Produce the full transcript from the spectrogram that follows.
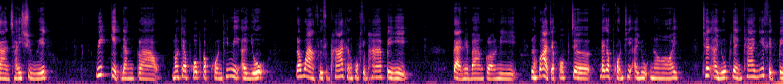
การใช้ชีวิต วิกฤตดังกล่าวมักจะพบกับคนที่มีอายุ ระหว่าง 45-65 ปี แต่ในบางกรณี เราก็อาจจะพบเจอได้กับคนที่อายุน้อย เช่นอายุเพียงแค่ 20 ปี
